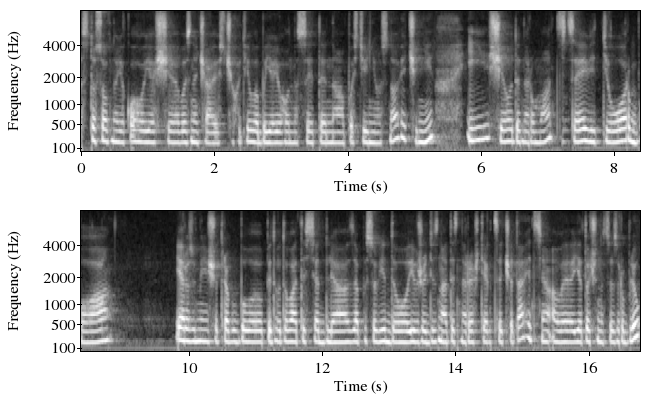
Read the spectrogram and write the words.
стосовно якого я ще визначаюсь, чи хотіла би я його носити на постійній основі чи ні. І ще один аромат це від Dior Boa я розумію, що треба було підготуватися для запису відео і вже дізнатись нарешті, як це читається, але я точно це зроблю.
